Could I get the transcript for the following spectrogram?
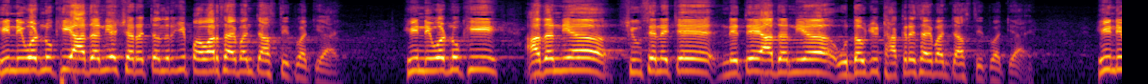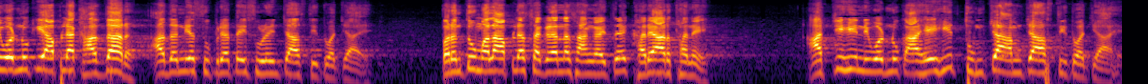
ही निवडणूक ही आदरणीय शरदचंद्रजी पवार साहेबांच्या अस्तित्वाची आहे. ही निवडणूक ही आदरणीय शिवसेनेचे नेते आदरणीय उद्धवजी ठाकरे साहेबांच्या अस्तित्वाची आहे. ही निवडणूक ही आपल्या खासदार आदरणीय सुप्रियाताई सुळेंच्या अस्तित्वाची आहे. परंतु मला आपल्या सगळ्यांना सांगायचं आहे खऱ्या अर्थाने आजची ही निवडणूक आहे ही तुमच्या आमच्या अस्तित्वाची आहे.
